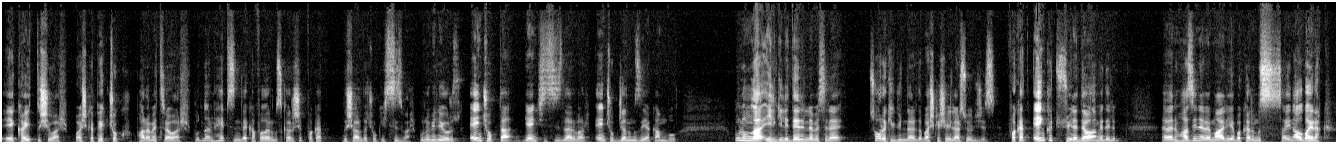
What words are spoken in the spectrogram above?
E, kayıt dışı var. Başka pek çok parametre var. Bunların hepsinde kafalarımız karışık fakat dışarıda çok işsiz var. Bunu biliyoruz. En çok da genç işsizler var. En çok canımızı yakan bu. Bununla ilgili derinlemesine sonraki günlerde başka şeyler söyleyeceğiz. Fakat en kötüsüyle devam edelim. Efendim Hazine ve Maliye Bakanımız Sayın Albayrak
